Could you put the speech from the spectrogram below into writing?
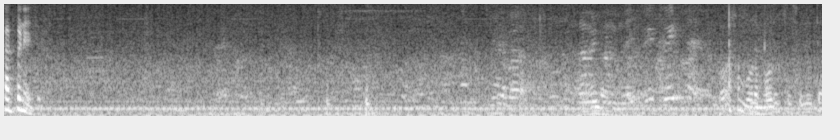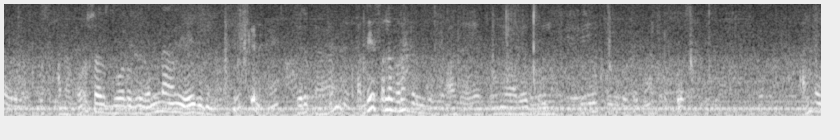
கட் பண்ணி வச்சிருக்கேன். கோஷம் போடும்போது சொல்லிட்டு அவர் அந்த கோஷம் போடுறது என்னன்னு எழுதிக்கணும். இருக்குன்னு இருக்கா? அப்படியே சொல்ல போகிறோம் திரும்ப அது தூங்க அதே தூங்க. அந்த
